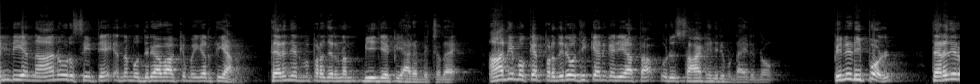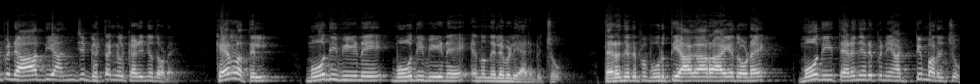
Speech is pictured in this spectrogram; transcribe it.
എൻ ഡി എ നാനൂറ് സീറ്റ് എന്ന മുദ്രാവാക്യം ഉയർത്തിയാണ് തെരഞ്ഞെടുപ്പ് പ്രചരണം ബി ജെ പി ആരംഭിച്ചത്. ആദ്യമൊക്കെ പ്രതിരോധിക്കാൻ കഴിയാത്ത ഒരു സാഹചര്യമുണ്ടായിരുന്നു. പിന്നീട് ഇപ്പോൾ തെരഞ്ഞെടുപ്പിന്റെ ആദ്യ അഞ്ച് ഘട്ടങ്ങൾ കഴിഞ്ഞതോടെ കേരളത്തിൽ മോദി വീണേ മോദി വീണേ എന്ന നിലവിളി ആരംഭിച്ചു. തെരഞ്ഞെടുപ്പ് പൂർത്തിയാകാറായതോടെ മോദി തെരഞ്ഞെടുപ്പിനെ അട്ടിമറിച്ചു.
